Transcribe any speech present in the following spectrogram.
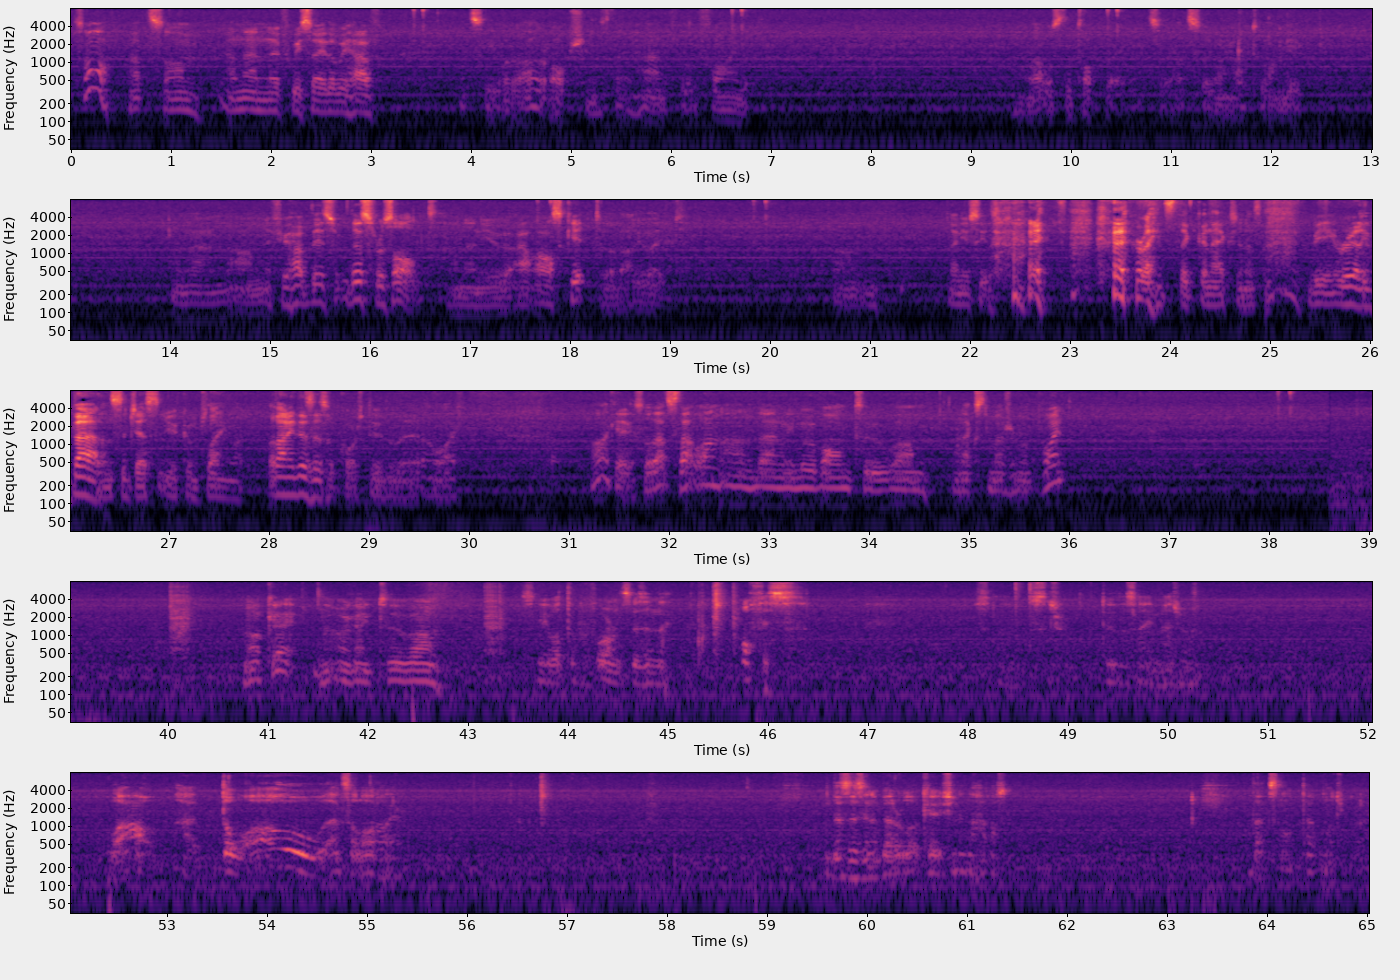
So that's um, and then if we say that we have, let's see what other options that we had for find. Well, that was the top rate, so that's going up to one gig. And then um, if you have this this result, and then you ask it to evaluate, um, then you see that it rates the connection as being really bad and suggests that you complain. But I mean, this is of course due to the Wi-Fi. Okay, so that's that one, and then we move on to um, the next measurement point. Okay, now we're going to um, see what the performance is in the office. So let's do the same measurement. Wow, uh, the whoa, that's a lot higher. This is in a better location in the house. That's not that much better.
